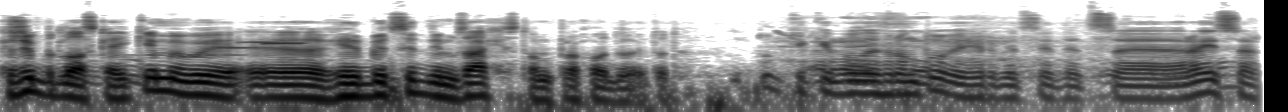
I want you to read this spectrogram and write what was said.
Скажи, будь ласка, якими ви гербіцидним захистом проходили тут? Тут тільки були ґрунтові гербіциди. Це рейсер,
